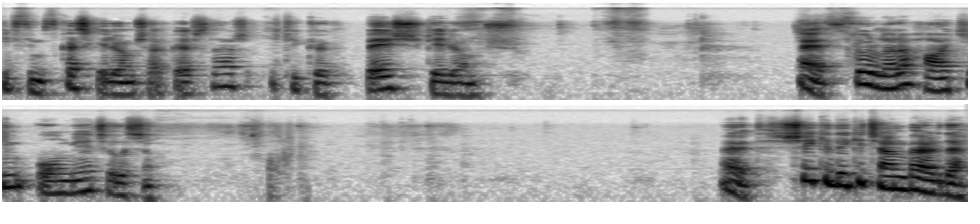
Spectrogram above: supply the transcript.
x'imiz kaç geliyormuş arkadaşlar? 2 kök 5 geliyormuş. Evet sorulara hakim olmaya çalışın. Evet şekildeki çemberde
